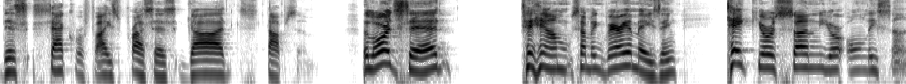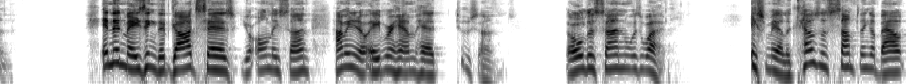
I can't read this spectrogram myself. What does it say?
this sacrifice process, God stops him. The Lord said to him something very amazing Take your son, your only son. Isn't it amazing that God says, Your only son? How many know Abraham had two sons? The oldest son was what? Ishmael. It tells us something about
